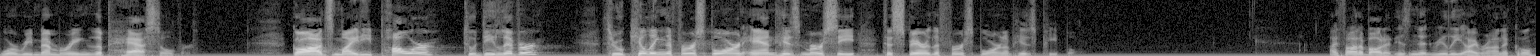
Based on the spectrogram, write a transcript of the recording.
were remembering the Passover. God's mighty power to deliver through killing the firstborn and his mercy to spare the firstborn of his people. I thought about it. Isn't it really ironical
